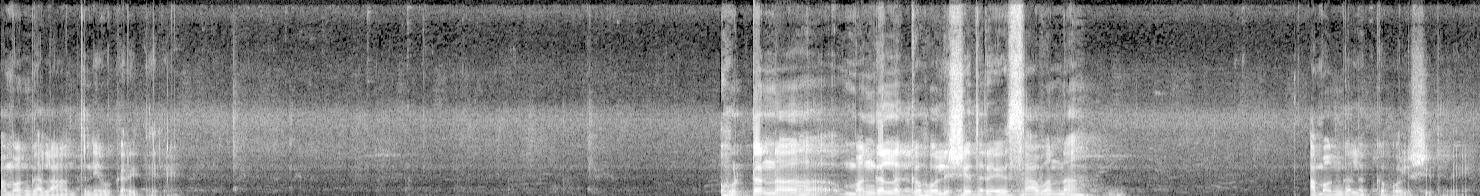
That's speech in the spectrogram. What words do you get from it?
ಅಮಂಗಲ ಅಂತ ನೀವು ಕರಿತೀರಿ. ಹುಟ್ಟನ್ನು ಮಂಗಲಕ್ಕೆ ಹೋಲಿಸಿದರೆ ಸಾವನ್ನ ಅಮಂಗಲಕ್ಕೆ ಹೋಲಿಸಿದ್ದೇವೆ.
